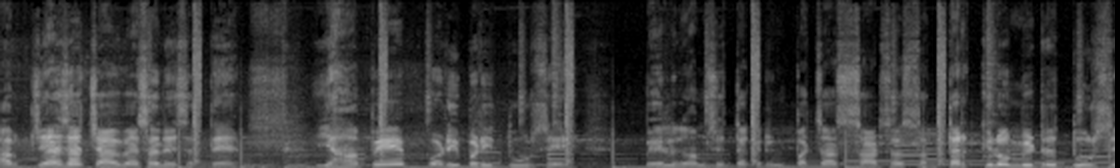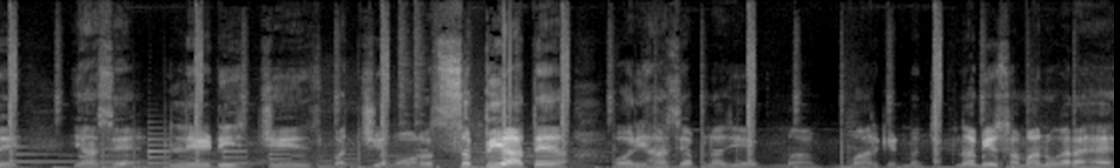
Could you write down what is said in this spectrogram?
आप जैसा चाहे वैसा ले सकते हैं। यहाँ पे बड़ी बड़ी दूर से बेलगाम से तकरीबन पचास, साठ से सत्तर किलोमीटर दूर से यहाँ से लेडीज़, जेंट्स, बच्चे, औरत सभी आते हैं और यहाँ से अपना ये मार्केट में जितना भी सामान वगैरह है,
